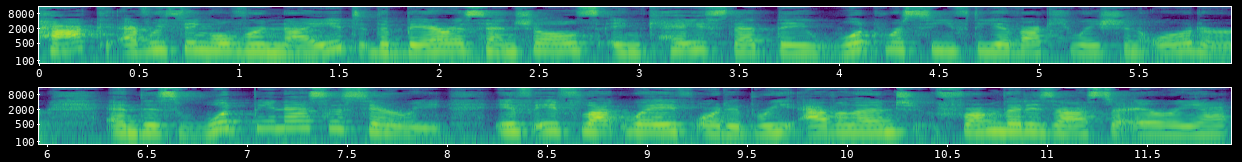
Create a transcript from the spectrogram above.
pack everything overnight, the bare essentials, in case that they would receive the evacuation order. And this would be necessary if a flood wave or debris avalanche from the disaster area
